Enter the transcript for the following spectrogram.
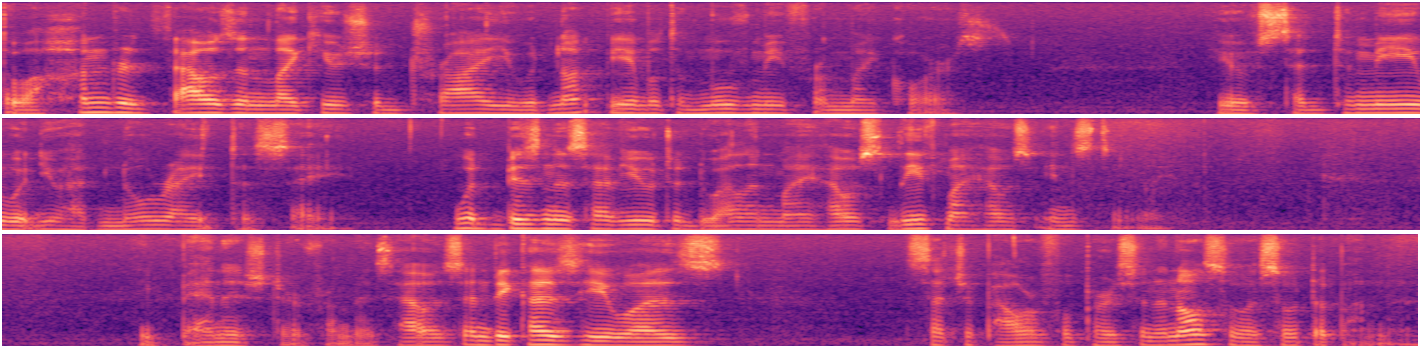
Though a hundred thousand like you should try, you would not be able to move me from my course. You have said to me what you had no right to say. What business have you to dwell in my house? Leave my house instantly. He banished her from his house, and because he was such a powerful person, and also a sotapanna,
